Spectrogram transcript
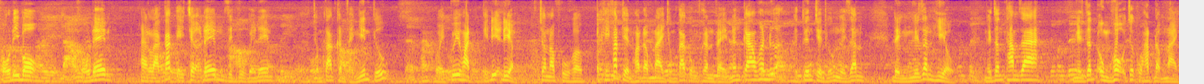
phố đi bộ, phố đêm, hoặc là các cái chợ đêm, dịch vụ về đêm, chúng ta cần phải nghiên cứu phải quy hoạch cái địa điểm cho nó phù hợp. Khi phát triển hoạt động này chúng ta cũng cần phải nâng cao hơn nữa cái tuyên truyền của người dân để người dân hiểu, người dân tham gia, người dân ủng hộ cho cuộc hoạt động này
